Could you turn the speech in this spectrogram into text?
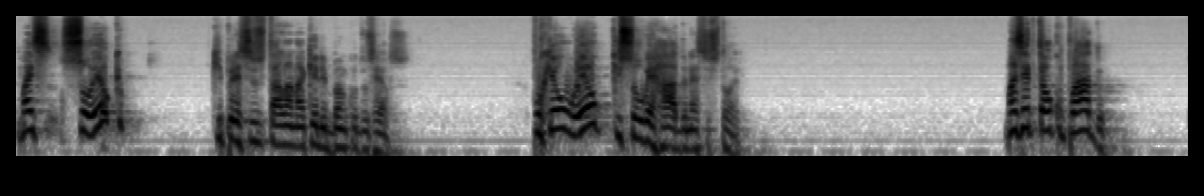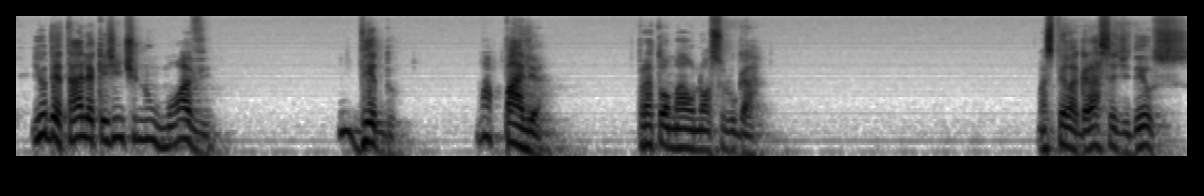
mas sou eu que, que preciso estar lá naquele banco dos réus. Porque eu, eu que sou errado nessa história. Mas ele está ocupado. E o detalhe é que a gente não move um dedo, uma palha, para tomar o nosso lugar. Mas pela graça de Deus,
